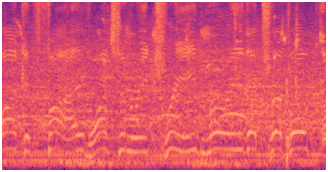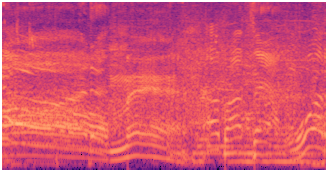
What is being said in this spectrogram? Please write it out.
clock at five. Watson retrieved. Murray the triple. Good! Oh, man. How about that? What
